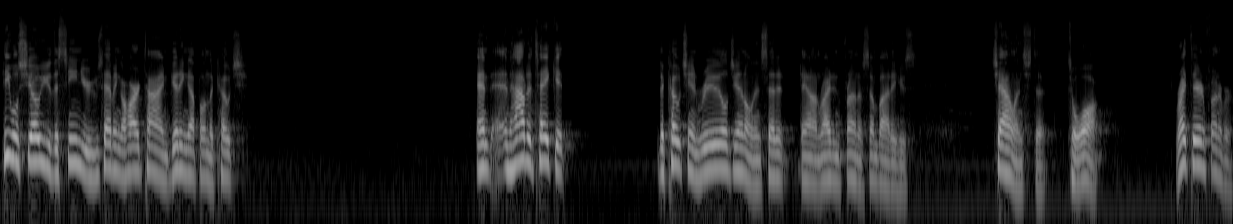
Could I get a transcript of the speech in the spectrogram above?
He will show you the senior who's having a hard time getting up on the coach and, and how to take it, the coach in real gentle and set it down right in front of somebody who's challenged to, to walk. Right there in front of her.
